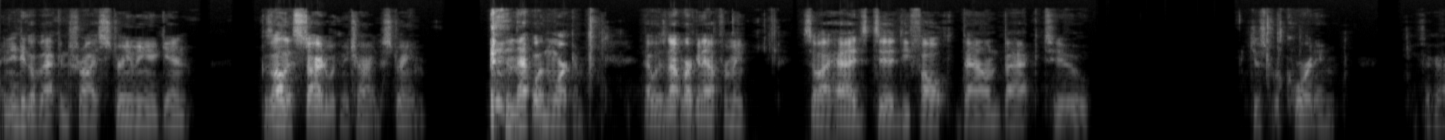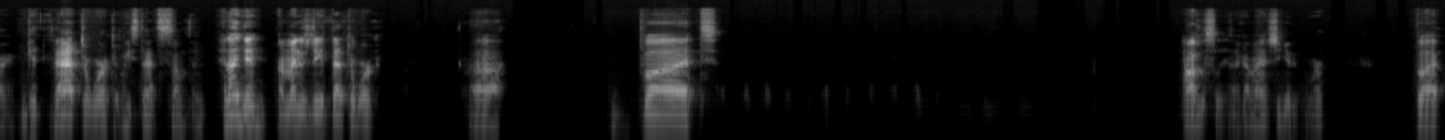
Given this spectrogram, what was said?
I need to go back and try streaming again. Because all this started with me trying to stream. and that wasn't working. That was not working out for me. So I had to default down back to just recording. Figure I get that to work. At least that's something. And I did. I managed to get that to work. Uh, but obviously, like I managed to get it to work. But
